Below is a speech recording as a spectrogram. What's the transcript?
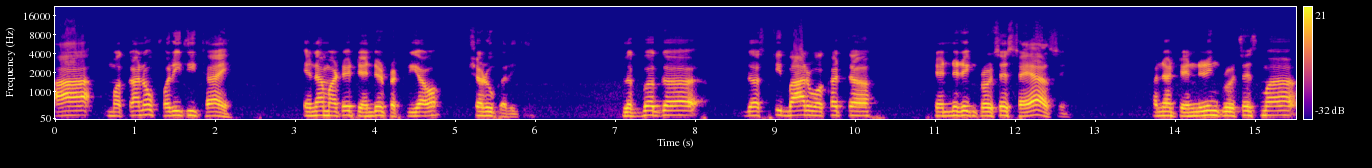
આ મકાનો ફરીથી થાય એના માટે ટેન્ડર પ્રક્રિયાઓ શરૂ કરી હતી. લગભગ દસથી બાર વખત ટેન્ડરિંગ પ્રોસેસ થયા હશે. અને ટેન્ડરિંગ પ્રોસેસમાં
